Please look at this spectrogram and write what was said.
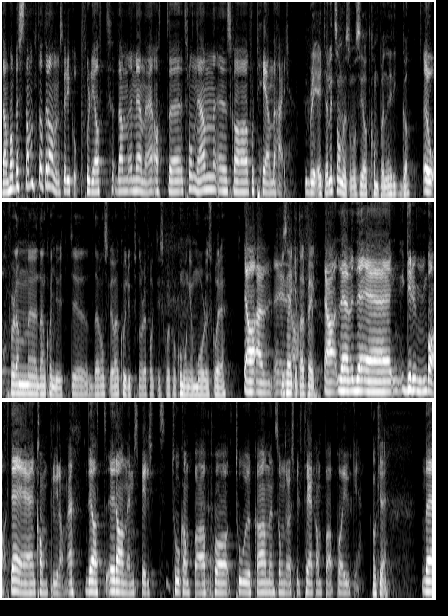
de har bestemt at Ranum skal rykke opp, fordi at de mener at uh, Trondheim eh, skal fortjene det her. Blir ikke det litt samme som å si at kampen er rigga? Jo. For de, de kan jo ikke Det er vanskelig å være korrupt når det faktisk går på hvor mange mål du skårer. Ja, jeg, Hvis jeg ikke tar feil. Ja, det, det er, grunnen bak det er kampprogrammet. Det at Ranheim spilte to kamper på to uker, mens Sogndal spilte tre kamper på ei uke. Okay. Det,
